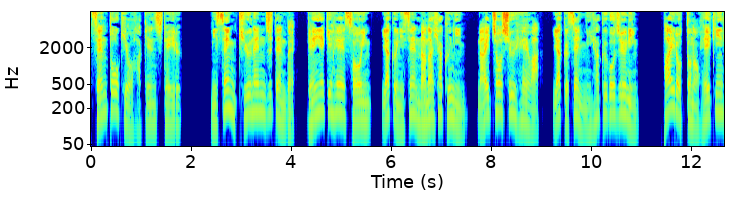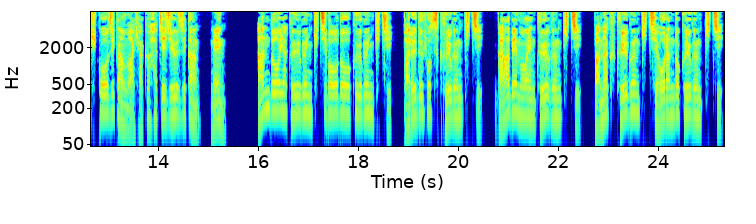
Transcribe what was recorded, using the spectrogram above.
戦闘機を派遣している。2009年時点で現役兵総員約2700人、内調周兵は約1250人。パイロットの平均飛行時間は180時間、年。安藤や空軍基地暴動空軍基地、バルドゥフォス空軍基地、ガーデモエン空軍基地、バナク空軍基地オーランド空軍基地、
